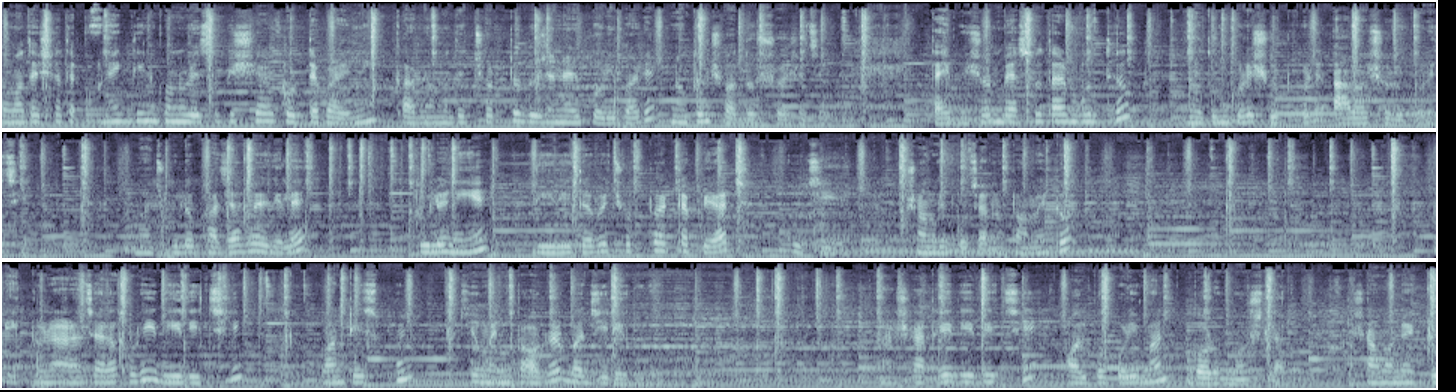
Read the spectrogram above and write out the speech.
তোমাদের সাথে অনেক দিন কোনো রেসিপি শেয়ার করতে পারিনি, কারণ আমাদের ছোট্ট দুজনের পরিবারে নতুন সদস্য এসেছে। তাই ভীষণ ব্যস্ততার মধ্যেও নতুন করে শ্যুট করে আবার শুরু করেছি। মাছগুলো ভাজা হয়ে গেলে তুলে নিয়ে দিয়ে দিতে হবে ছোট্ট একটা পেঁয়াজ কুচিয়ে, সঙ্গে কোচানো টমেটো। একটু নাড়াচাড়া করেই দিয়ে দিচ্ছি ওয়ান টিস্পুন কিউমেন পাউডার বা জিরে গুঁড়ো। আর সাথেই দিয়ে দিচ্ছি অল্প পরিমাণ গরম মশলা, সামান্য একটু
